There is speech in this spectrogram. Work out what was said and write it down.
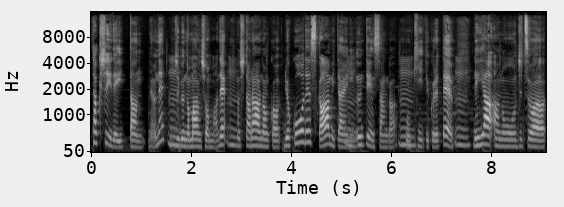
タクシーで行ったんだよね、うん。自分のマンションまで、うん。そしたらなんか「旅行ですか?」みたいにうん。運転手さんがこううん。聞いてくれて、うん。でいやあの実は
